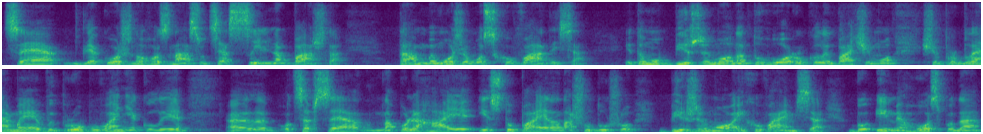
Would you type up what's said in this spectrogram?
це для кожного з нас оця сильна башта. Там ми можемо сховатися. І тому біжимо на ту гору, коли бачимо, що проблеми, випробування, коли е, оце все наполягає і ступає на нашу душу, біжимо і ховаємося, бо ім'я Господа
